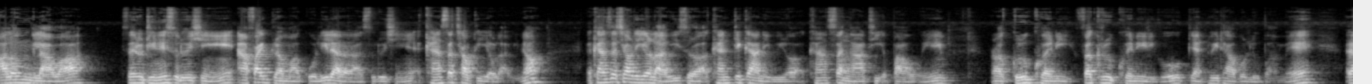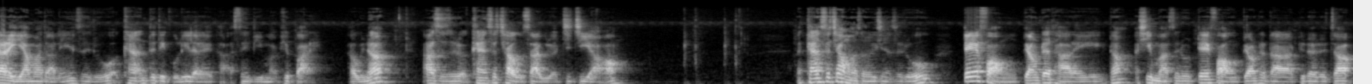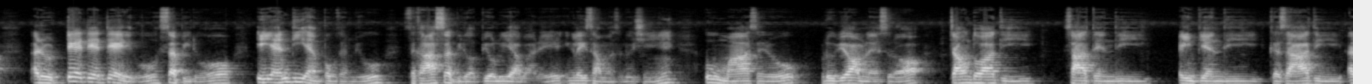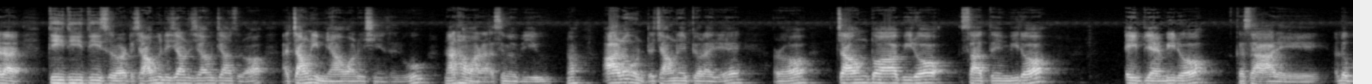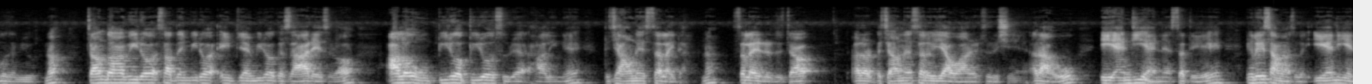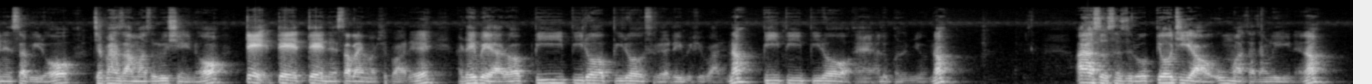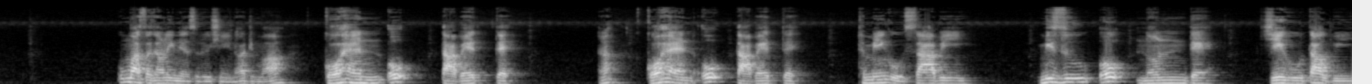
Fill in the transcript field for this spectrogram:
အားလုံးမင်္ဂလာပါဆရာတို့ဒီနေ့ဆိုလို့ရှိရင် R5 grammar ကိုလေ့လာတာဆိုလို့ရှိရင်အခန်း16ထိရောက်လာပြီเนาะအခန်း16ထိရောက်လာပြီဆိုတော့အခန်း1ကနေပြီးတော့အခန်း15ထိအပါဝင်အဲ့တော့ group query fact group query တွေကိုပြန်နှွှေးထားဖို့လိုပါမယ်အဲ့ဒါတွေရမှသာလင်းဆရာတို့အခန်းအသစ်တွေကိုလေ့လာတဲ့အခါအဆင်ပြေမှာဖြစ်ပါတယ်ဟုတ်ပြီเนาะအဲ့ဒါဆိုတော့အခန်း16ကိုစပြီးတော့ကြည့်ကြည့်အောင် အခန်း16မှာဆိုလို့ရှိရင်ဆရာတို့တဲဖောင်ပြောင်းတက်ထားတယ်เนาะအရှိမဆရာတို့တဲဖောင်ပြောင်းတက်ထားတာဖြစ်တဲ့ကြောင့်အဲ့လိုတဲ့တဲ့တဲ့တွေကိုဆက်ပြီးတော့ ANDN ပုံစံမျိုးစကားဆက်ပြီးတော့ပြောလို့ရပါတယ်အင်္ဂလိပ်စာမှာဆိုလို့ရှိရင်ဥပမာဆင်တို့ဘယ်လိုပြောရမလဲဆိုတော့ចောင်းသွားသည်စာတင်သည်အိမ်ပြန်သည်ကစားသည်အဲ့ဒါဒီဒီဒီဆိုတော့တချောင်းမတချောင်းတချောင်းကြောင်းဆိုတော့အကြောင်းတွေများသွားလို့ရှိရင်ဆိုတော့နားထောင်ရတာအဆင်မပြေဘူးเนาะအားလုံးတချောင်းနဲ့ပြောလိုက်တယ်အဲ့တော့ចောင်းသွားပြီးတော့စာတင်ပြီးတော့ အိမ်ပြန်ပြီးတော့ကစားတယ်အဲ့လိုပုံစံမျိုးเนาะကျောင်းသွားပြီးတော့စာသင်ပြီးတော့အိမ်ပြန်ပြီးတော့ကစားရတယ်ဆိုတော့အားလုံးပြီးတော့ပြီးတော့ဆိုတဲ့ဟာလေးနဲ့တကြောင်နဲ့ဆက်လိုက်တာနော်ဆက်လိုက်တဲ့တကြောင်အဲ့တော့တကြောင်နဲ့ဆက်လို့ရသွားတယ်ဆိုလို့ရှိရင်အဲ့ဒါကို ANDN နဲ့ဆက်တယ်အင်္ဂလိပ်စာမှာဆိုရင် ANDN နဲ့ဆက်ပြီးတော့ဂျပန်စာမှာဆိုလို့ရှိရင်တော့တဲ့တဲ့တဲ့နဲ့ဆက်လိုက်မှာဖြစ်ပါတယ်အဓိပ္ပာယ်ကတော့ပြီးပြီးတော့ပြီးတော့ဆိုတဲ့အဓိပ္ပာယ်ဖြစ်ပါတယ်နော်ပြီးပြီးပြီးတော့အဲအဲ့လိုပုံစံမျိုးနော်အဲ့ဒါဆိုစင်စတို့ပြောကြည့်ရအောင်ဥမာစာကြောင်းလေးနေနော် ဥမာစာကြောင်းလေးနေဆိုလို့ရှိရင်เนาะဒီမှာ gohan o tabete နော် gohan o tabete ထမင်းကိုစားပြီး mizu o nonde ရေကိုတောက်ပြီး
